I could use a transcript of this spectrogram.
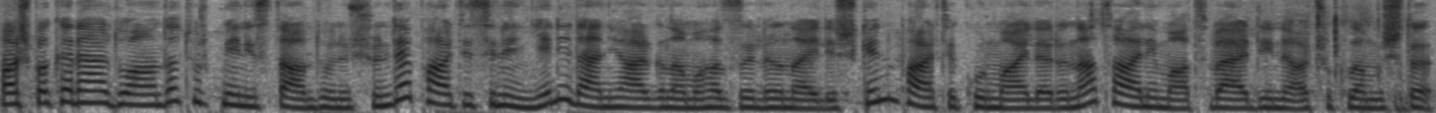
Başbakan Erdoğan da Türkmenistan dönüşünde partisinin yeniden yargılama hazırlığına ilişkin parti kurmaylarına talimat verdiğini açıklamıştı.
